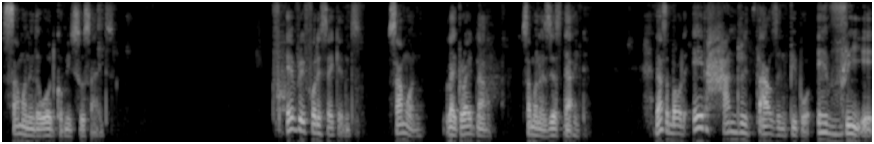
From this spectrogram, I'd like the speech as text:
someone in the world commits suicide. Every 40 seconds, someone, like right now, someone has just died. That's about 800,000 people every year.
